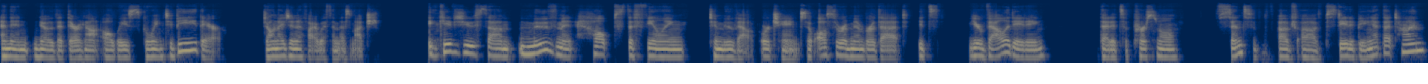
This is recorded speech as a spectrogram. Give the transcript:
and then know that they're not always going to be there. Don't identify with them as much. It gives you some movement, helps the feeling to move out or change. So also remember that it's you're validating that it's a personal sense of, uh, state of being at that time,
